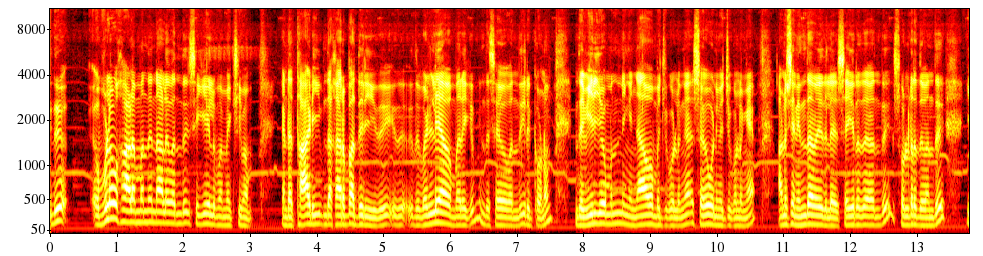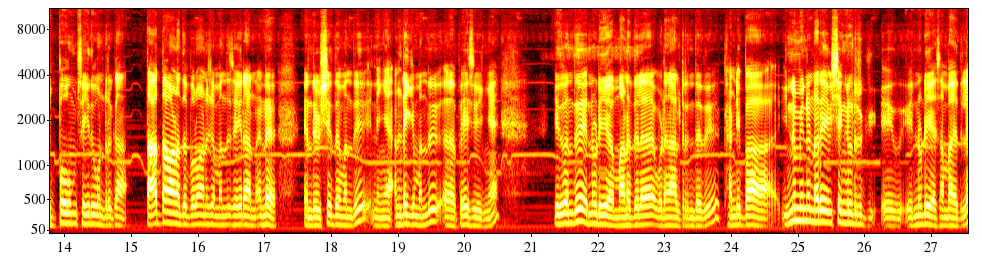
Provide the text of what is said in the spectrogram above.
இது எவ்வளோ காலம் வந்து என்னால் வந்து செய்யலுமே மேக்சிமம் என்ற தாடி இந்த கருப்பாக தெரியுது. இது இது வெள்ளையாக வரைக்கும் இந்த சேவை வந்து இருக்கணும். இந்த வீடியோ வந்து நீங்கள் ஞாபகம் வச்சுக்கொள்ளுங்கள் சேவ் பண்ணி வச்சுக்கொள்ளுங்க. அனுஷன் இந்த இதில் செய்கிறத வந்து சொல்கிறது வந்து இப்போவும் செய்து கொண்டிருக்கான். தாத்தாவானது பிறகு அனுஷன் வந்து செய்கிறான் என்ன? என்ற விஷயத்தை வந்து நீங்கள் அன்றைக்கும் வந்து பேசுவீங்க. இது வந்து என்னுடைய மனதில் விடநாள் இருந்தது. கண்டிப்பாக இன்னும் இன்னும் நிறைய விஷயங்கள் இருக்குது இது என்னுடைய சம்பாதத்தில்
